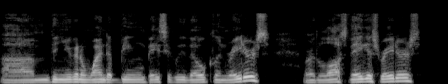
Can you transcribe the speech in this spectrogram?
um, then you're going to wind up being basically the Oakland Raiders or the Las Vegas Raiders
